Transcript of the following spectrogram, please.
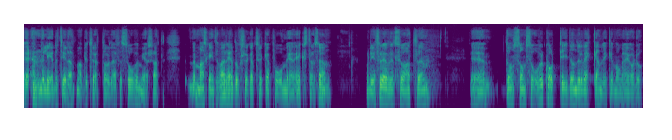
eh, leder till att man blir tröttare och därför sover mer. Så att man ska inte vara rädd att försöka trycka på med extra sömn. Och det är för övrigt så att eh, eh de som sover kort tid under veckan, vilket många gör då,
